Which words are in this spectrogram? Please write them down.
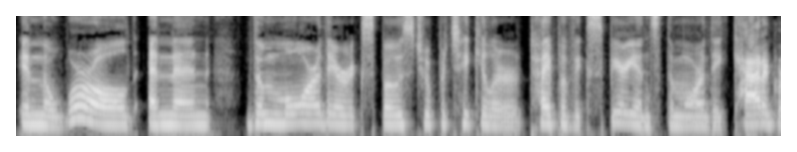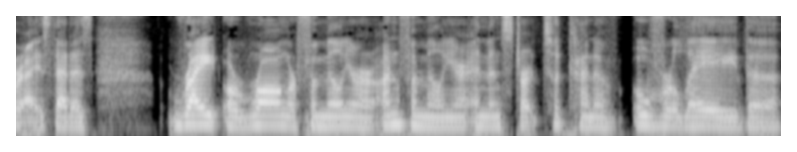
in the world. And then the more they're exposed to a particular type of experience, the more they categorize that as right or wrong or familiar or unfamiliar, and then start to kind of overlay the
